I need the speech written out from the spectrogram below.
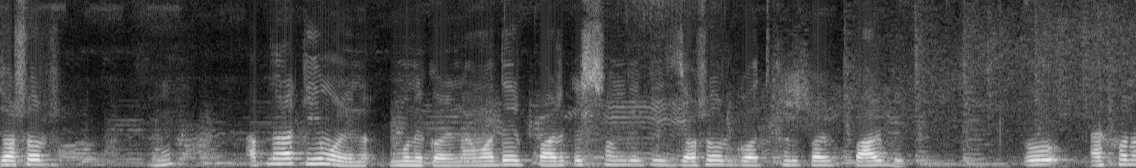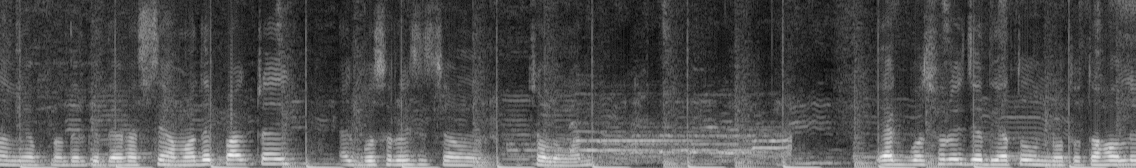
যশোর? আপনারা কি মনে মনে করেন? আমাদের পার্কের সঙ্গে কি যশোর গদখালি পার্ক পারবে? তো এখন আমি আপনাদেরকে দেখাচ্ছি। আমাদের পার্কটাই এক বছর হয়েছে চলমান। এক বছরে যদি এত উন্নত, তাহলে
